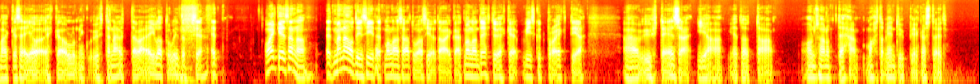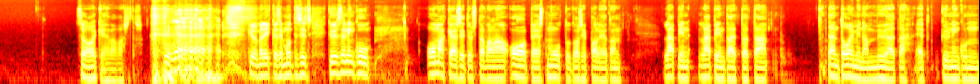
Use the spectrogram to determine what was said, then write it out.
vaikka se ei ole ehkä ollut niin kuin yhtä näyttävää ilotulituksia. Et, vaikea sanoa. Et mä nautin siitä, että me ollaan saatu asioita aikaa. Et me ollaan tehty ehkä 50 projektia ää, yhteensä ja, ja tota, on saanut tehdä mahtavien tyyppien kanssa töitä. Se on oikein hyvä vastaus. kyllä mä liikkasin, mutta siis kyllä se niinku oma käsitys tavallaan OPstä muuttui tosi paljon ton läpin, läpin tai tota, tämän toiminnan myötä, että kyllä niin kuin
